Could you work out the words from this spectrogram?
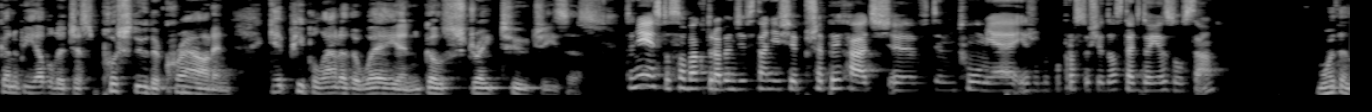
going to be able to just push through the crowd and get people out of the way and go straight to Jesus. To nie jest osoba, która będzie w stanie się przepychać y, w tym tłumie i żeby po prostu się dostać do Jezusa. More than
